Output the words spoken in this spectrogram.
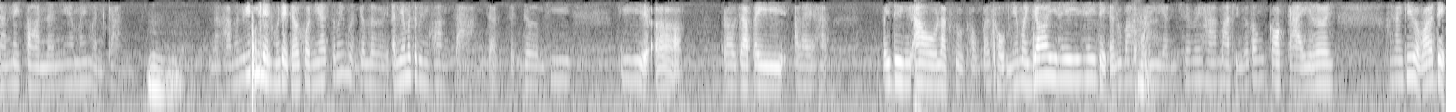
นั้นในตอนนั้นเนี่ยไม่เหมือนกัน อืมนะคะมันวิธีเรียนของเด็กแต่ละคนเนี้ยจะไม่เหมือนกันเลย อันเนี้ยมันจะเป็นความต่างจากจากเดิมที่ที่เอ่อเราจะไปอะไรคะ ไปดึงเอาหลักสูตรของประถมเนี่ยมาย่อยให้ให้เด็กอนุบาลเรียนใช่ไหมคะ มาถึงก็ต้องกอไก่เลยทั้งที่แบบว่าเด็ก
